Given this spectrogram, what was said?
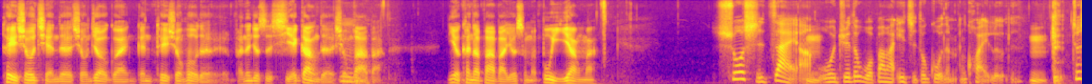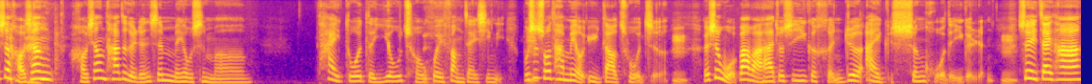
退休前的熊教官跟退休后的，反正就是斜杠的熊爸爸，嗯、你有看到爸爸有什么不一样吗？说实在啊，嗯、我觉得我爸爸一直都过得蛮快乐的。嗯，就是好像好像他这个人生没有什么。太多的忧愁会放在心里，不是说他没有遇到挫折，嗯，而是我爸爸他就是一个很热爱生活的一个人，嗯，所以在他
